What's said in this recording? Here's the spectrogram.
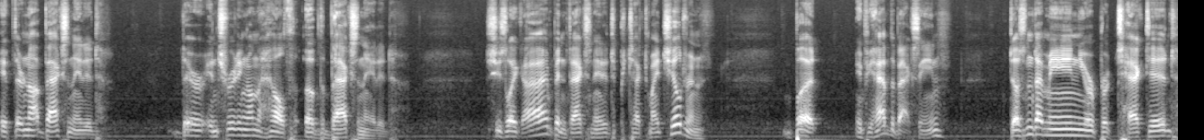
if they're not vaccinated, they're intruding on the health of the vaccinated? She's like, I've been vaccinated to protect my children. But if you have the vaccine, doesn't that mean you're protected?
